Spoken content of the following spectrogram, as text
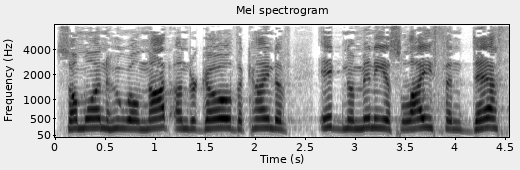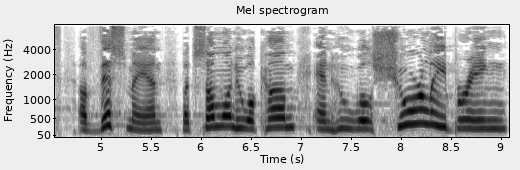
someone who will not undergo the kind of ignominious life and death of this man, but someone who will come and who will surely bring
